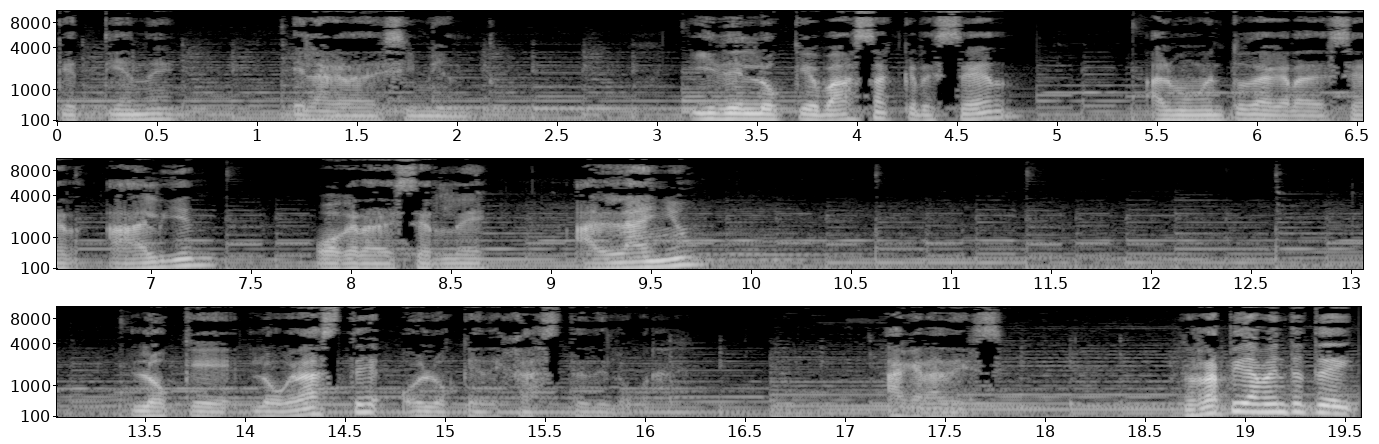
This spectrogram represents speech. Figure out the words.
que tiene el agradecimiento y de lo que vas a crecer al momento de agradecer a alguien o agradecerle al año lo que lograste o lo que dejaste de lograr. Agradece. Pues rápidamente te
